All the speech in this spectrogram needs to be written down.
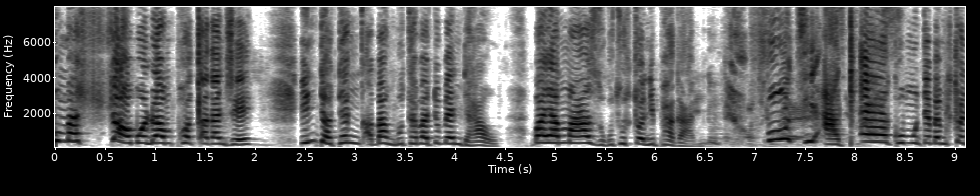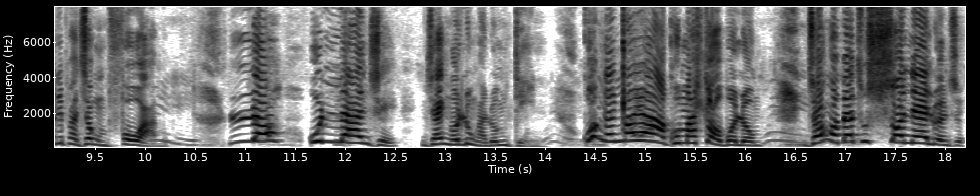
umahlobo lwamphoxa kanje indoda engicabanga ukuthi abantu bendawo bayamazi ukuthi uhlonipha kabi futhi akekho umuntu ebemhlonipha njengomfowabo lo ulanje njengolunga lomndeni. Kungenxa yakho umahlobo lo. Njengoba ethi ushonelwe nje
